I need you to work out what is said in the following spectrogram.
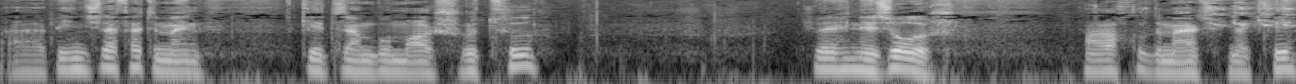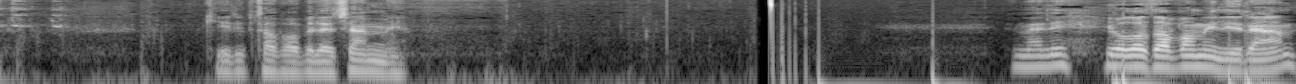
Ə, birinci dəfədir mən gedirəm bu marşrutu. Görək necə olur. Maraqlıdır mənim üçün də ki, gedib tapa biləcəmmi? Deməli, yola davam edirəm.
